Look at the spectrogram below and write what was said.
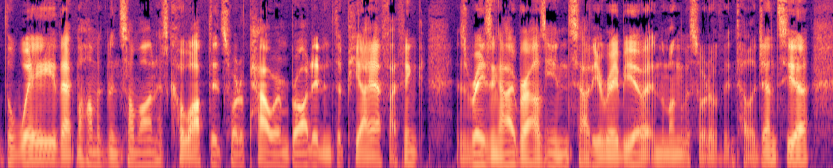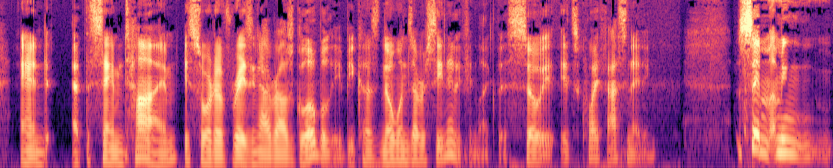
The way that Mohammed bin Salman has co opted sort of power and brought it into PIF, I think, is raising eyebrows in Saudi Arabia and among the sort of intelligentsia. And at the same time, is sort of raising eyebrows globally because no one's ever seen anything like this. So it's quite fascinating. Sim, I mean,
